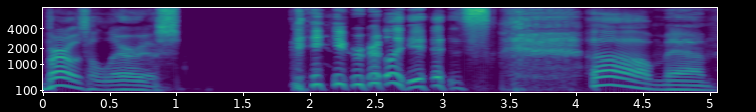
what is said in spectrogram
Burrow's hilarious. he really is. Oh man.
